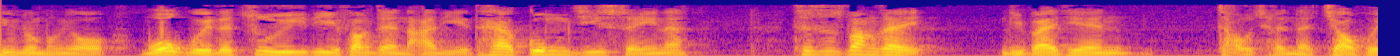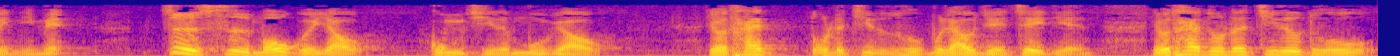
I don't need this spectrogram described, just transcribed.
听众朋友，魔鬼的注意力放在哪里？他要攻击谁呢？这是放在礼拜天早晨的教会里面，这是魔鬼要攻击的目标。有太多的基督徒不了解这一点，有太多的基督徒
